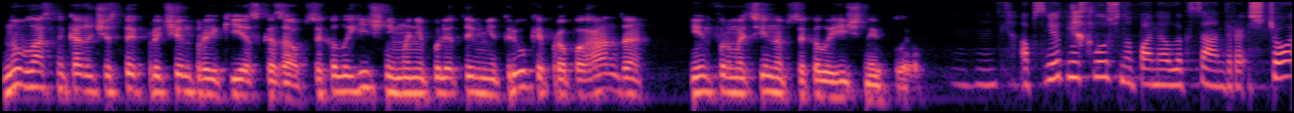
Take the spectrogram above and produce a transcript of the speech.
Ну, власне кажучи, з тих причин, про які я сказав: психологічні маніпулятивні трюки, пропаганда і інформаційно-психологічний вплив. Абсолютно слушно, пане Олександре. Що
